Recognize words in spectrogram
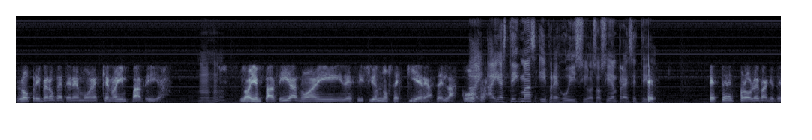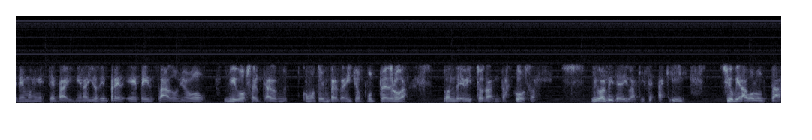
Lo primero que tenemos es que no hay empatía. No hay empatía, no hay decisión, no se quiere hacer las hay, cosas. hay estigmas y prejuicios, eso siempre ha existido. Es- Este es el problema que tenemos en este país. Mira, yo siempre he pensado, yo vivo cerca, como siempre te he dicho, punto de droga, donde he visto tantas cosas. Y vuelvo y te digo, aquí, aquí, si hubiera voluntad,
